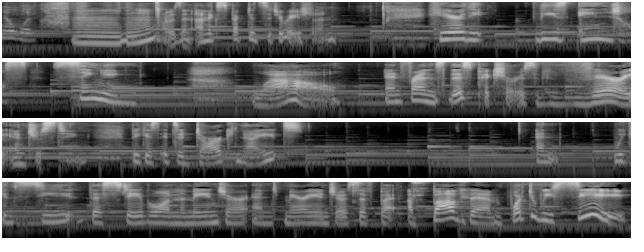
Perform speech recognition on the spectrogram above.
No one. Mm-hmm. It was an unexpected situation. Hear the these angels singing. Wow. And friends, this picture is very interesting because it's a dark night and we can see the stable and the manger and Mary and Joseph, but above them, what do we see?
